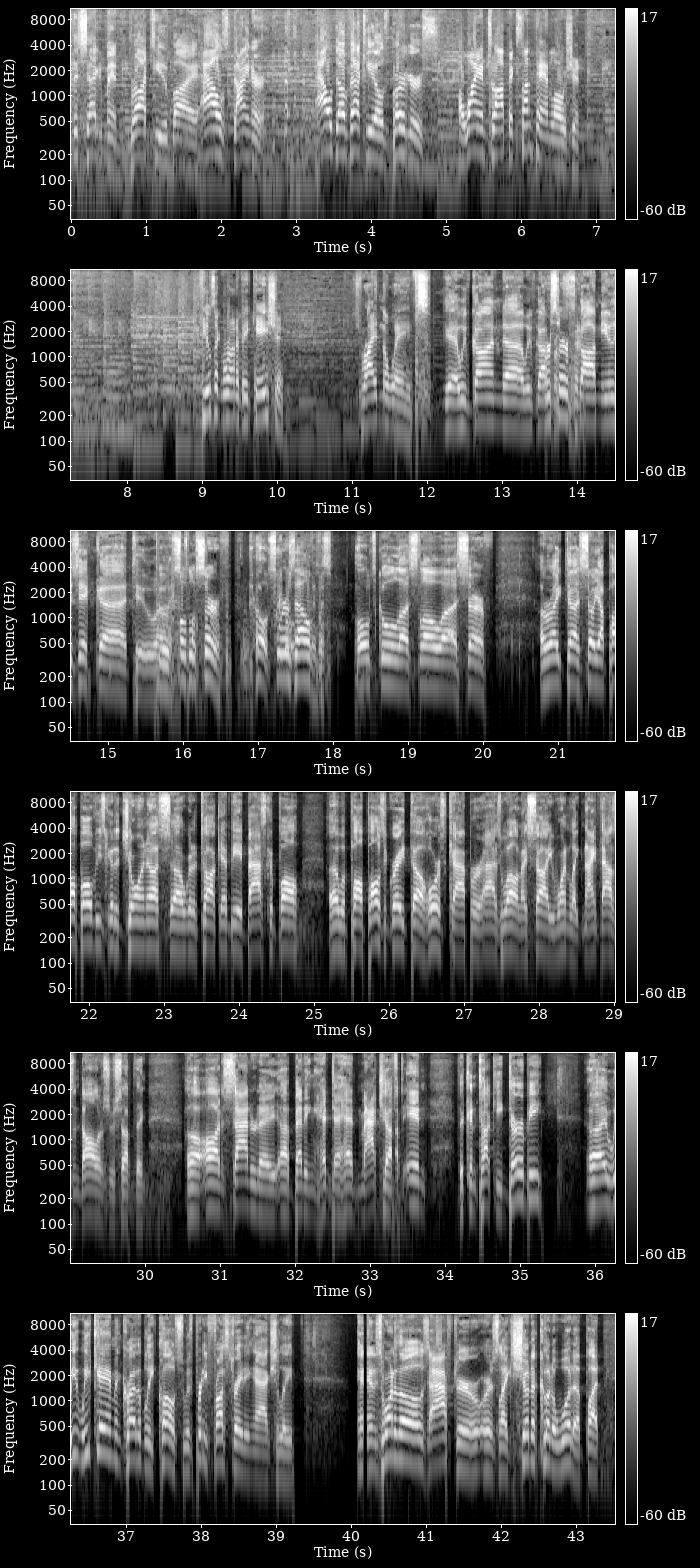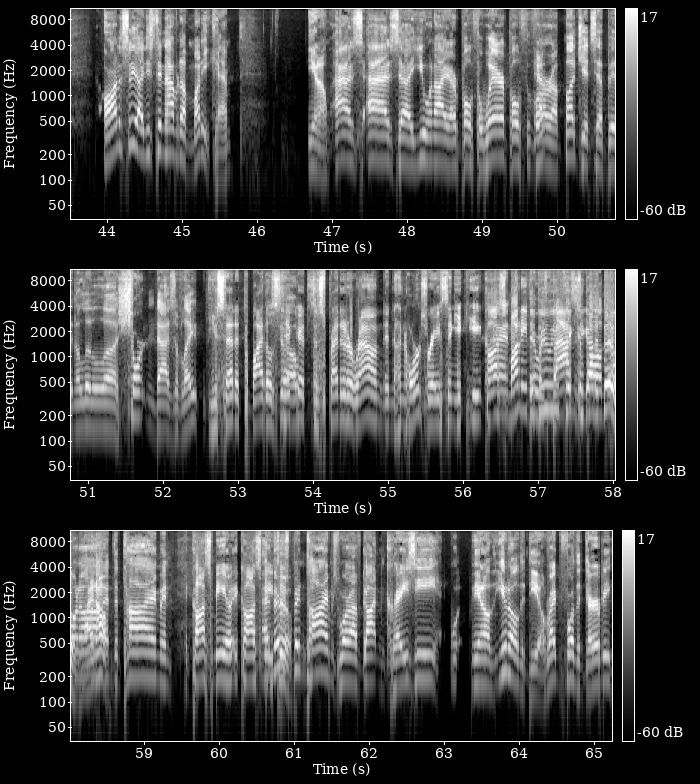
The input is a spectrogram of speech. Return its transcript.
This segment brought to you by Al's Diner, Al Del Vecchio's Burgers. Hawaiian Tropic suntan lotion. Feels like we're on a vacation. Just riding the waves. Yeah, we've gone. Uh, we've gone We're from surfing. ska music uh, to uh, slow surf. old school, Where's Elvis? old school uh, slow uh, surf. All right, uh, so yeah, Paul Bovey's going to join us. Uh, we're going to talk NBA basketball uh, with Paul. Paul's a great uh, horse capper as well, and I saw he won like nine thousand dollars or something uh, on Saturday, uh, betting head-to-head matchup in the Kentucky Derby. Uh, we we came incredibly close. It was pretty frustrating actually, and it's one of those after where it's like shoulda, coulda, woulda. But honestly, I just didn't have enough money, Cam you know, as as uh, you and I are both aware, both of Yep. our uh, budgets have been a little uh, shortened as of late. You said it to buy those So- tickets to spread it around in, in horse racing. It, it costs money to there was do things you got to do. going on I know at the time, and it cost me. It cost me and there's too. been times where I've gotten crazy. You know, you know the deal. Right before the Derby,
